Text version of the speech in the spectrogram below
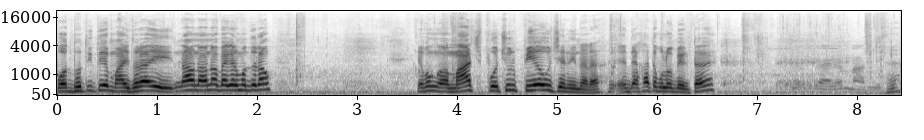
পদ্ধতিতে মাছ ধরা। এই, নাও নাও নাও, ব্যাগের মধ্যে নাও। এবং মাছ প্রচুর পেয়েওছেন ইনারা। এ, দেখাতে বলো ব্যাগটা। হ্যাঁ?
